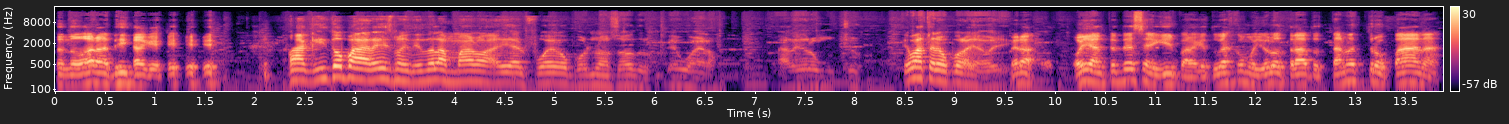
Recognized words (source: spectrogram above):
no que. Paquito Párez metiendo las manos ahí al fuego por nosotros. Qué bueno. Me alegro mucho. ¿Qué más tenemos por allá, oye? Mira, oye, antes de seguir, para que tú veas cómo yo lo trato, está nuestro pana,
